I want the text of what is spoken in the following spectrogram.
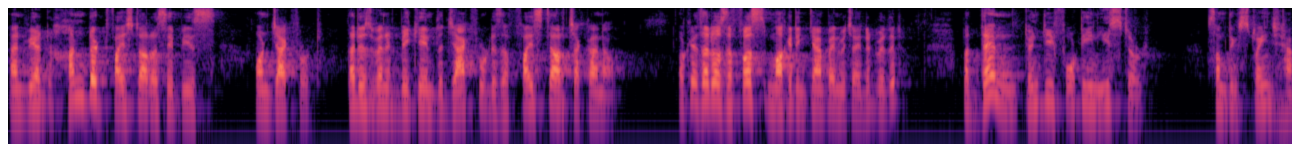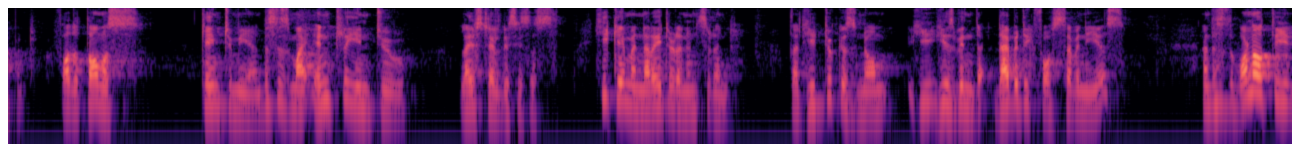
and we had 100 five star recipes on jackfruit. That is when it became the jackfruit is a five star chakka now. Okay, so that was the first marketing campaign which I did with it. But then, 2014 Easter, something strange happened. Father Thomas came to me, and this is my entry into lifestyle diseases. He came and narrated an incident that he took his norm, he, he's been diabetic for seven years, and this is one of the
